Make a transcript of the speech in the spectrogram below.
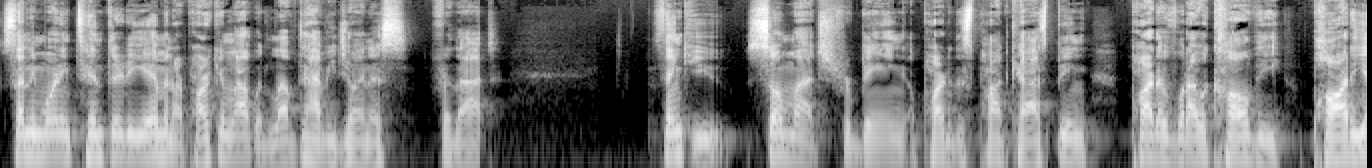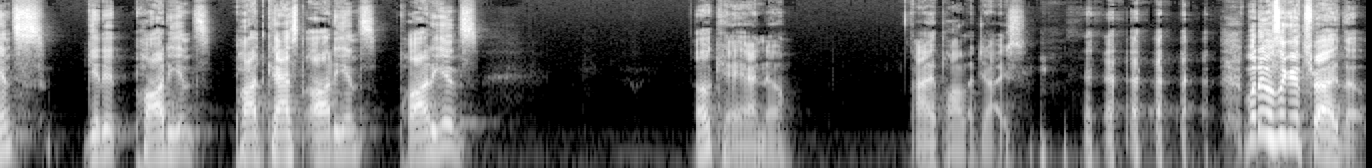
Sunday morning, 10:30 a.m. in our parking lot, would love to have you join us for that. Thank you so much for being a part of this podcast, being part of what I would call the audience. Get it? Audience, podcast audience, audience. Okay, I know. I apologize. but it was a good try, though.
